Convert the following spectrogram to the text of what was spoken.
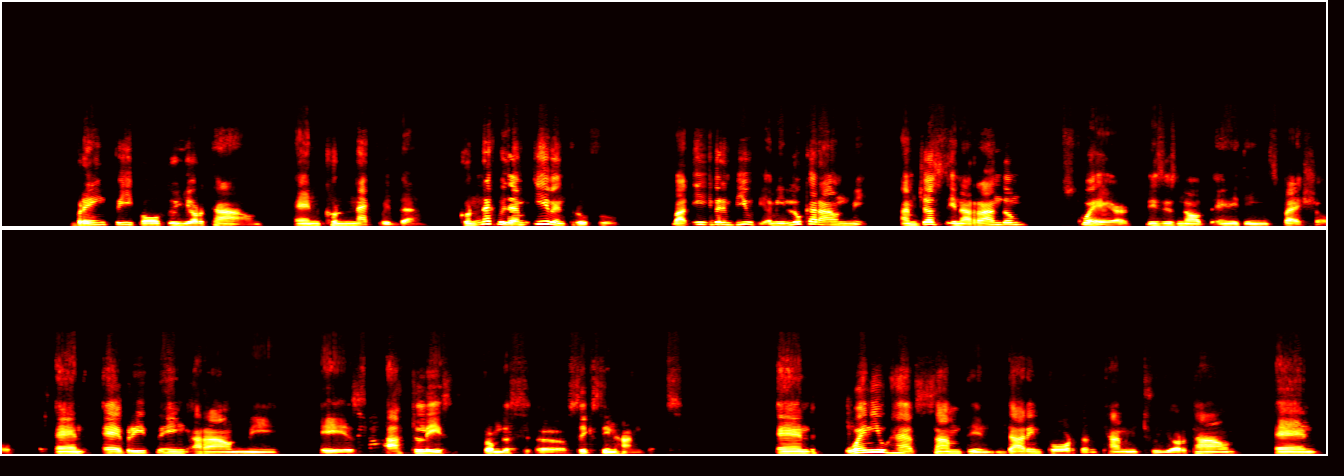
Bring people to your town and connect with them. Connect with them even through food, but even beauty. I mean, look around me. I'm just in a random square. This is not anything special. And everything around me is at least from the uh, 1600s. And when you have something that important coming to your town and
